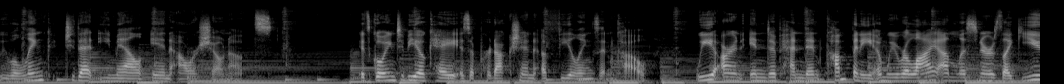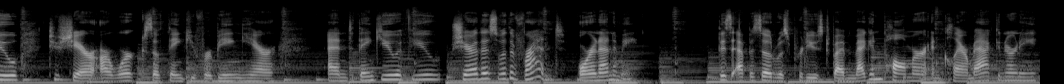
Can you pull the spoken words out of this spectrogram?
We will link to that email in our show notes. It's Going to Be Okay is a production of Feelings & Co. We are an independent company and we rely on listeners like you to share our work, so thank you for being here. And thank you if you share this with a friend or an enemy. This episode was produced by Megan Palmer and Claire McInerny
